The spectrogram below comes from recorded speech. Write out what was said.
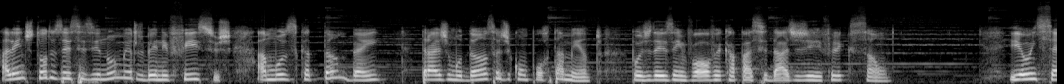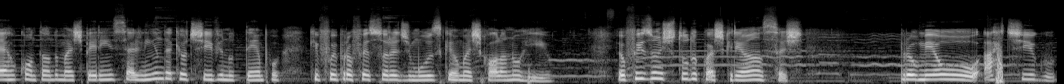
Além de todos esses inúmeros benefícios, a música também traz mudança de comportamento, pois desenvolve a capacidade de reflexão. E eu encerro contando uma experiência linda que eu tive no tempo que fui professora de música em uma escola no Rio. Eu fiz um estudo com as crianças para o meu artigo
